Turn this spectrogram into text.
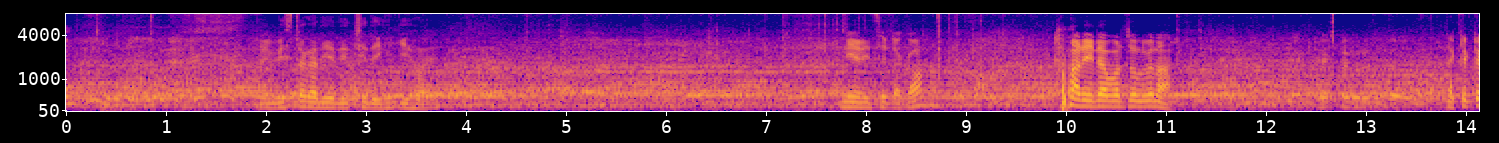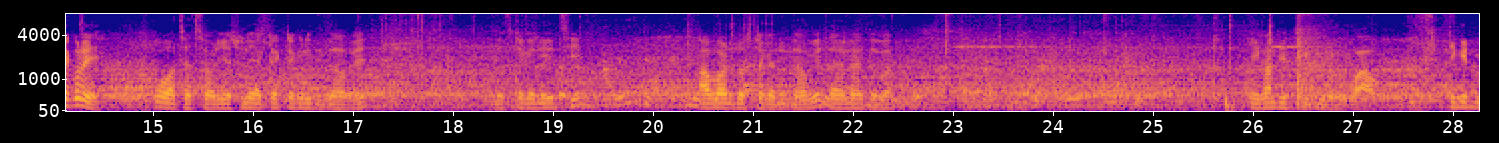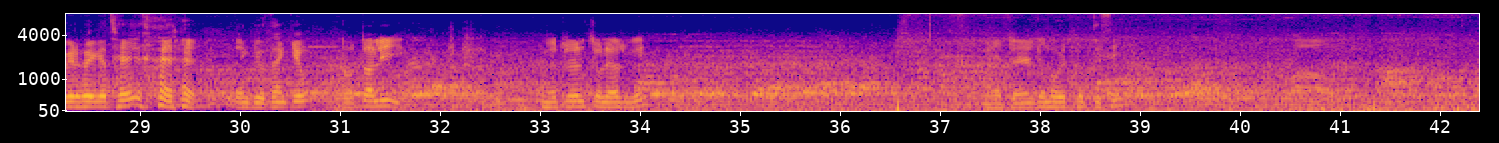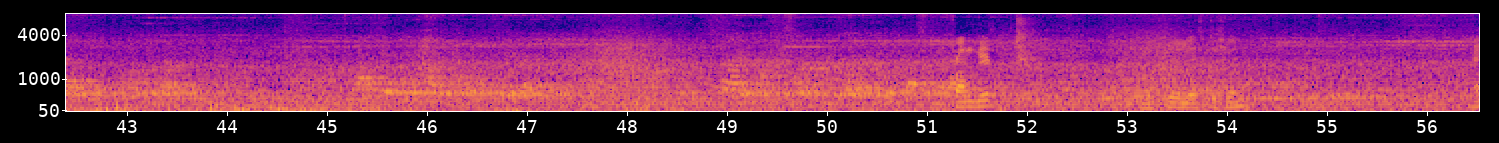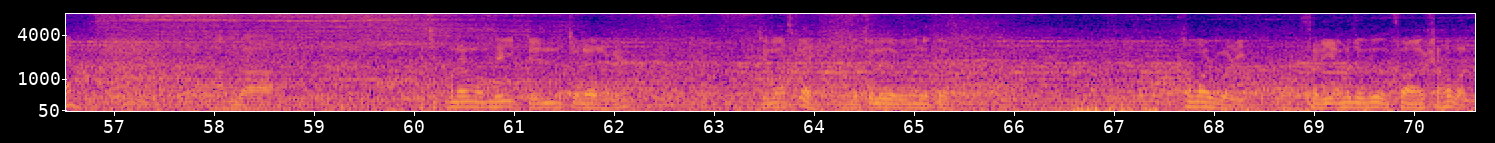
আমি বিশ টাকা দিয়ে দিচ্ছি, দেখি কি হয়। নিয়ে নিচ্ছে টাকা। আর এটা আবার চলবে না। একটা একটা করে ও আচ্ছা সরি আসলে একটা একটা করে দিতে হবে। দশ টাকা দিয়েছি। আবার দশ টাকা দিতে হবে, তাহলে হয়তো বা এখান থেকে টিকিট বের ওয়াও টিকিট বের হয়ে গেছে। Thank you thank you totally material চলে আসবে। ট্রেনের জন্য ওয়েট করতেছি। ফার্মগেট মেট্রো রেল স্টেশন হ্যাঁ? আমরা কিছুক্ষণের মধ্যেই ট্রেন চলে আসবে। চলে আসলে? চলে যাব মূলত খামার বাড়ি সরি আমরা যাব Shahbag.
